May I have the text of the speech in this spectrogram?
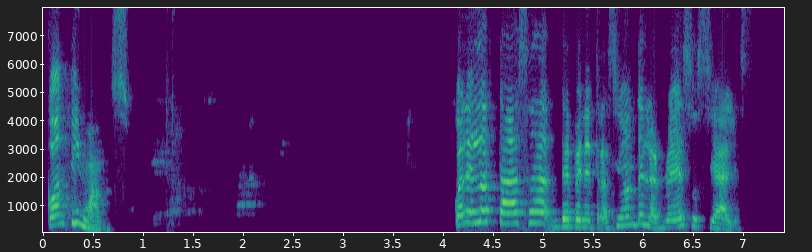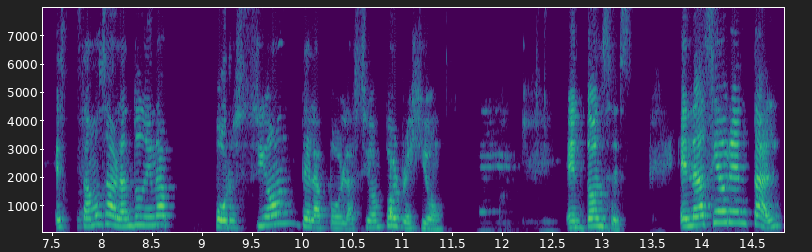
Continuamos. ¿Cuál es la tasa de penetración de las redes sociales? Estamos hablando de una porción de la población por región. Entonces, en Asia Oriental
